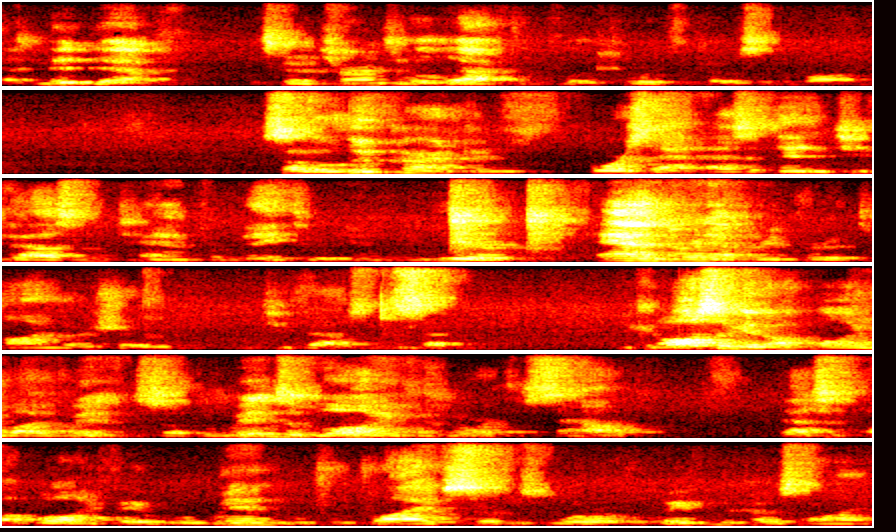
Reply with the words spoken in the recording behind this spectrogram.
at mid depth, it's going to turn to the left and flow towards the coast at the bottom. So the loop current can force that, as it did in 2010 from May through the end of the year, and during that brief period of time that I showed in 2007. You can also get upwelling by wind. So if the winds are blowing from north to south, that's an upwelling favorable wind, which will drive surface water away from the coastline,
